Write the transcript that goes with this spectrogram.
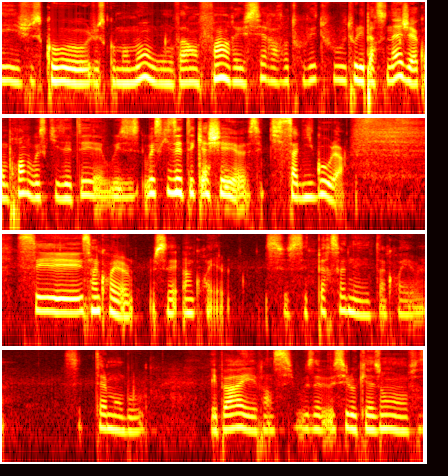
Et jusqu'au jusqu'au moment où on va enfin réussir à retrouver tous les personnages et à comprendre où est-ce qu'ils étaient où, est-ce qu'ils étaient cachés euh, ces petits saligots là. C'est incroyable, c'est incroyable. Ce- cette personne est incroyable. C'est tellement beau. Et pareil, enfin, si vous avez aussi l'occasion, enfin,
